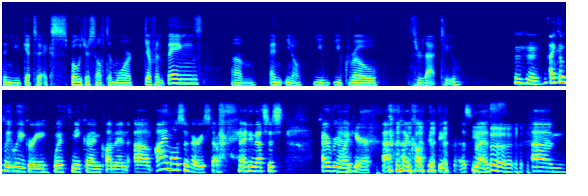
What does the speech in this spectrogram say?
then you get to expose yourself to more different things, um, and you know, you you grow through that too. Mm-hmm. I completely agree with Nika and Clement. Um, I'm also very stubborn. I think that's just everyone here a common theme for us. But yes. um,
